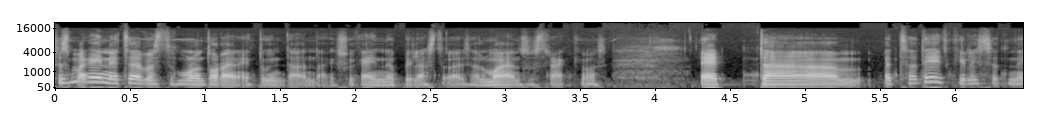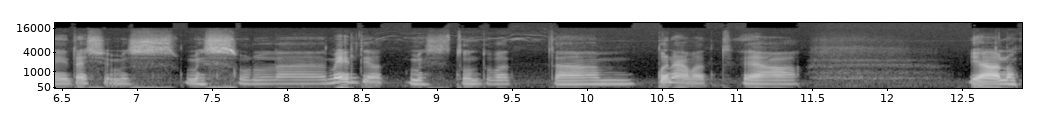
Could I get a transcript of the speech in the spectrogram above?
sest ma käin neid sellepärast, et mul on tore neid tunde anda, eks ju, käin õpilastele seal majandusest rääkimas. et äh,, et sa teedki lihtsalt neid asju, mis, mis sulle meeldivad, mis tunduvad äh, põnevad ja äh, ja noh,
